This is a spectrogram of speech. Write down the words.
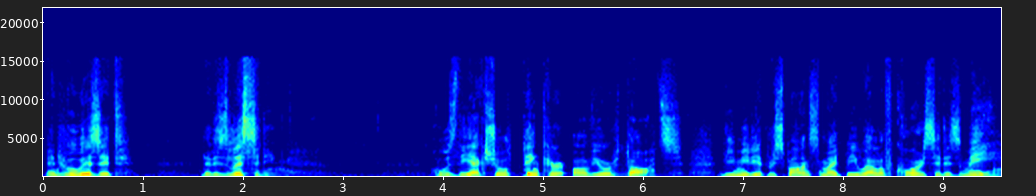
And who is it that is listening? Who's the actual thinker of your thoughts? The immediate response might be, well, of course it is me.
